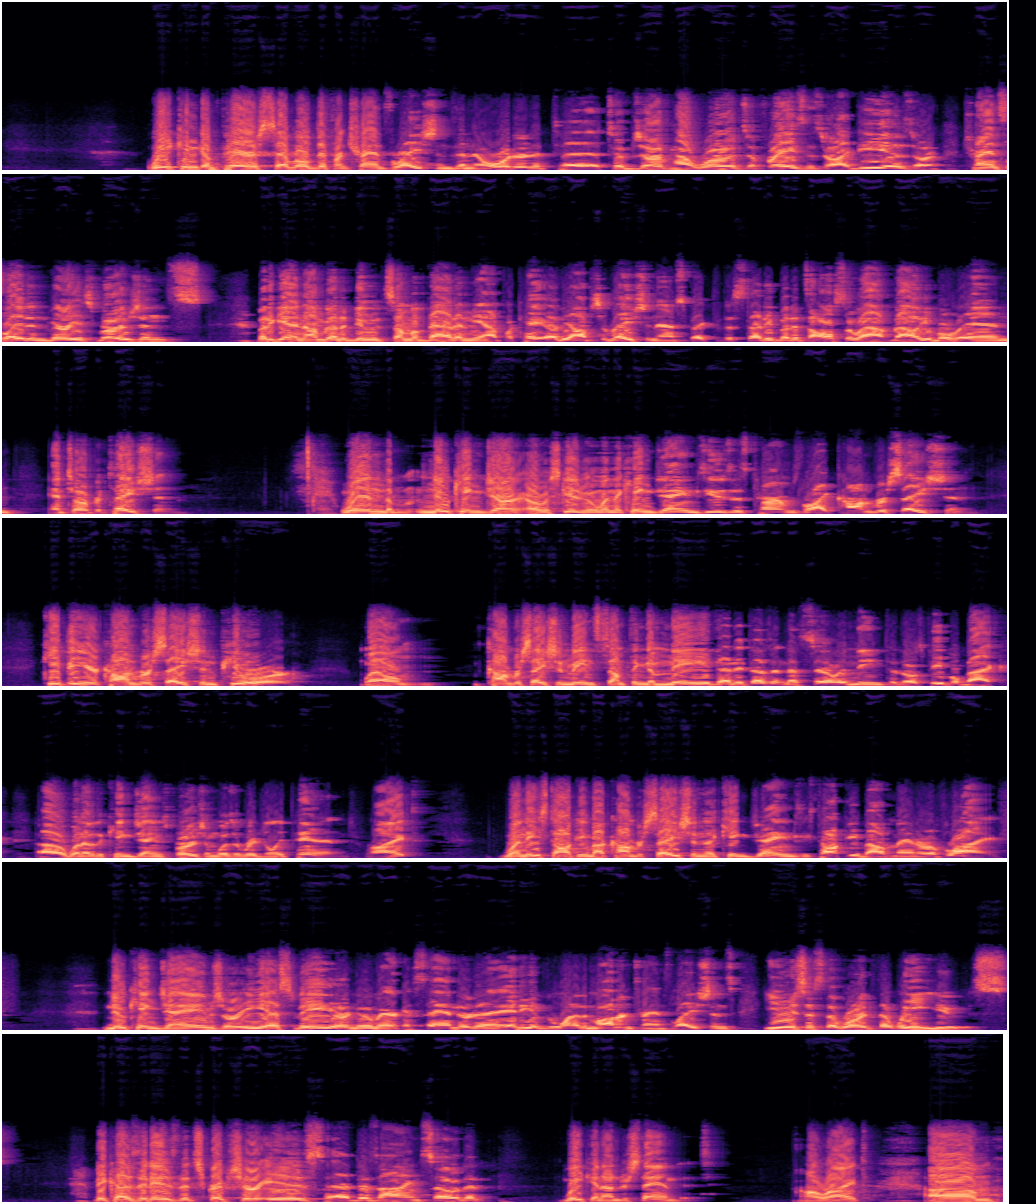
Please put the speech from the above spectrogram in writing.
We can compare several different translations in order to, to, to observe how words or phrases or ideas are translated in various versions. But again, I'm going to do some of that in the application, the observation aspect of the study, but it's also valuable in interpretation. When the New King, or excuse me, when the King James uses terms like conversation, keeping your conversation pure, well, conversation means something to me that it doesn't necessarily mean to those people back uh, whenever the King James version was originally penned, right? When he's talking about conversation, the King James, he's talking about manner of life. New King James or ESV or New American Standard or any of the, one of the modern translations uses the word that we use because it is that Scripture is uh, designed so that we can understand it. All right. Um,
